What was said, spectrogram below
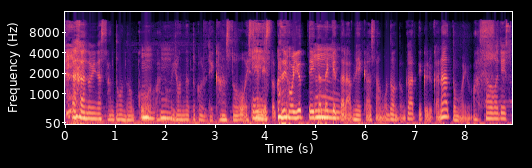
あの皆さんどんどんこう、あのいろんなところで感想を SNS とかでも言っていただけたら、メーカーさんもどんどん変わってくるかなと思います。そうです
